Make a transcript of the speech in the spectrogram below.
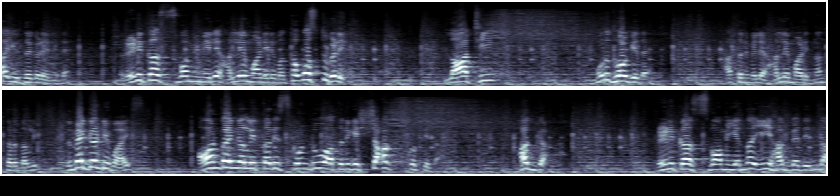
ಆಯುಧಗಳೇನಿದೆ. ರೇಣುಕಾ ಸ್ವಾಮಿ ಮೇಲೆ ಹಲ್ಲೆ ಮಾಡಿರುವಂತಹ ವಸ್ತುಗಳಿವೆ. ಲಾಠಿ ಮುರಿದು ಹೋಗಿದೆ. ಆತನ ಮೇಲೆ ಹಲ್ಲೆ ಮಾಡಿದ ನಂತರದಲ್ಲಿ ಮೆಗಾ ಡಿವೈಸ್ ಆನ್ಲೈನ್ನಲ್ಲಿ ತರಿಸಿಕೊಂಡು ಆತನಿಗೆ ಶಾಕ್ ಕೊಟ್ಟಿದ್ದ ಹಗ್ಗ. ರೇಣುಕಾ ಸ್ವಾಮಿಯನ್ನ ಈ ಹಗ್ಗದಿಂದ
